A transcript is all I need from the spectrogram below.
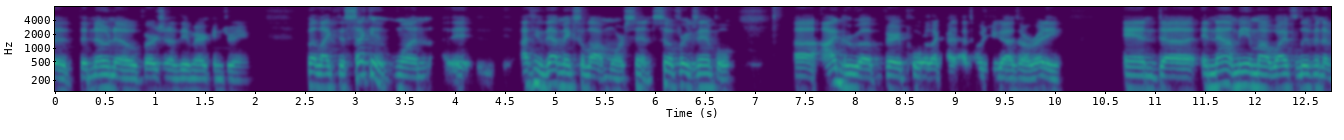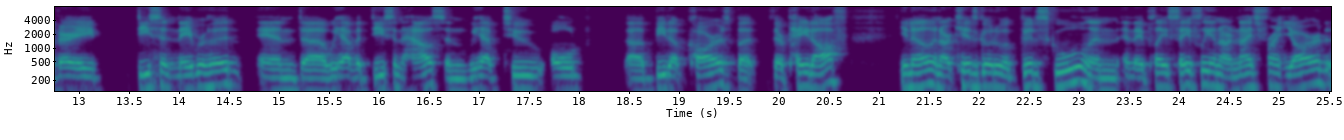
the, the no no version of the American dream. But like the second one, it, I think that makes a lot more sense. So for example, uh, I grew up very poor, like I, I told you guys already, and uh, and now me and my wife live in a very decent neighborhood, and uh, we have a decent house, and we have two old uh, beat up cars, but they're paid off you know, and our kids go to a good school and and they play safely in our nice front yard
